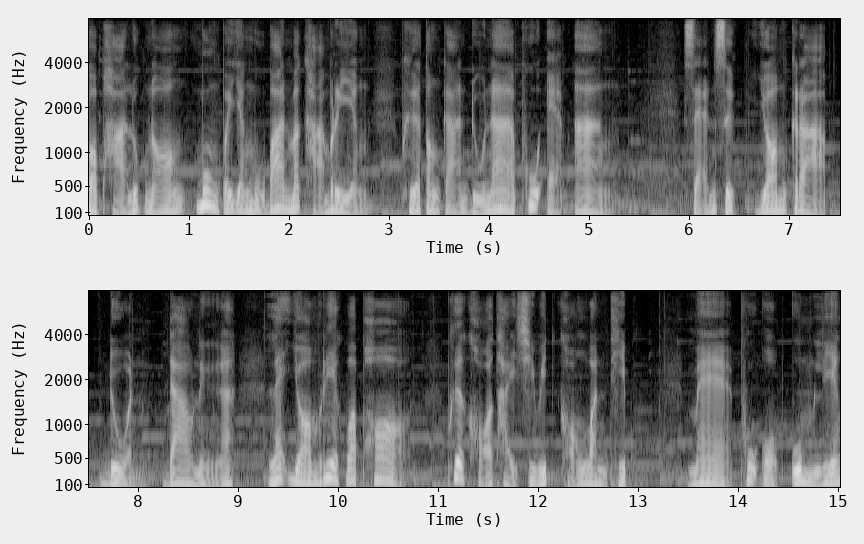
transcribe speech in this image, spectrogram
ก็พาลูกน้องมุ่งไปยังหมู่บ้านมะขามเรียง เพื่อต้องการดูหน้าผู้แอบอ้าง แสนศึกยอมกราบ ด่วน ดาวเหนือ และยอมเรียกว่าพ่อ เพื่อขอไถ่ชีวิตของวันทิพย์แม่ผู้โอบอุ้มเลี้ยง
